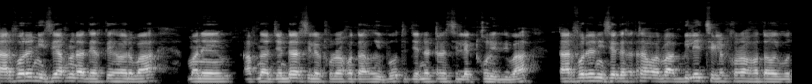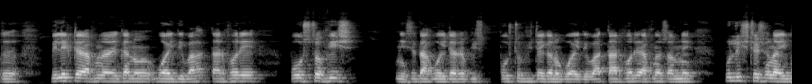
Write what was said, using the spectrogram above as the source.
তারপরে নিচে আপনারা দেখতে পারবা মানে আপনার জেন্ডার সিলেক্ট করার কথা হইব, তো জেন্ডারটা সিলেক্ট করে দিবা। তারপরে নিচে দেখতে পারবা বিলেজ সিলেক্ট করার কথা হইব, তো বিলেজটা আপনারা এখানে বয় দিবা। তারপরে পোস্ট অফিস নিচে থাকব এটার পোস্ট অফিসটা এখানে বয় দিবা? তারপরে আপনার সামনে পুলিশ স্টেশন আইব।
